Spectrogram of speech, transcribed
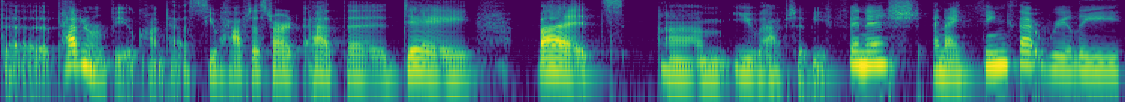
the pattern review contest. You have to start at the day, but um, you have to be finished. And I think that really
